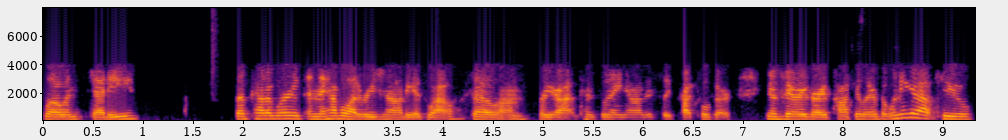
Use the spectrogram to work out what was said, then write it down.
slow and steady subcategories, and they have a lot of regionality as well. So um, where you're at in Pennsylvania, obviously pretzels are you know very very popular. But when you get out to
